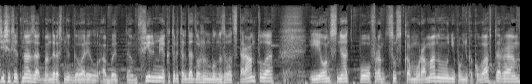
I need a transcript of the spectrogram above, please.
10 лет назад Бандерас мне говорил об этом фильме, который тогда должен был называться «Тарантула». И он снят по французскому роману, не помню какого автора.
